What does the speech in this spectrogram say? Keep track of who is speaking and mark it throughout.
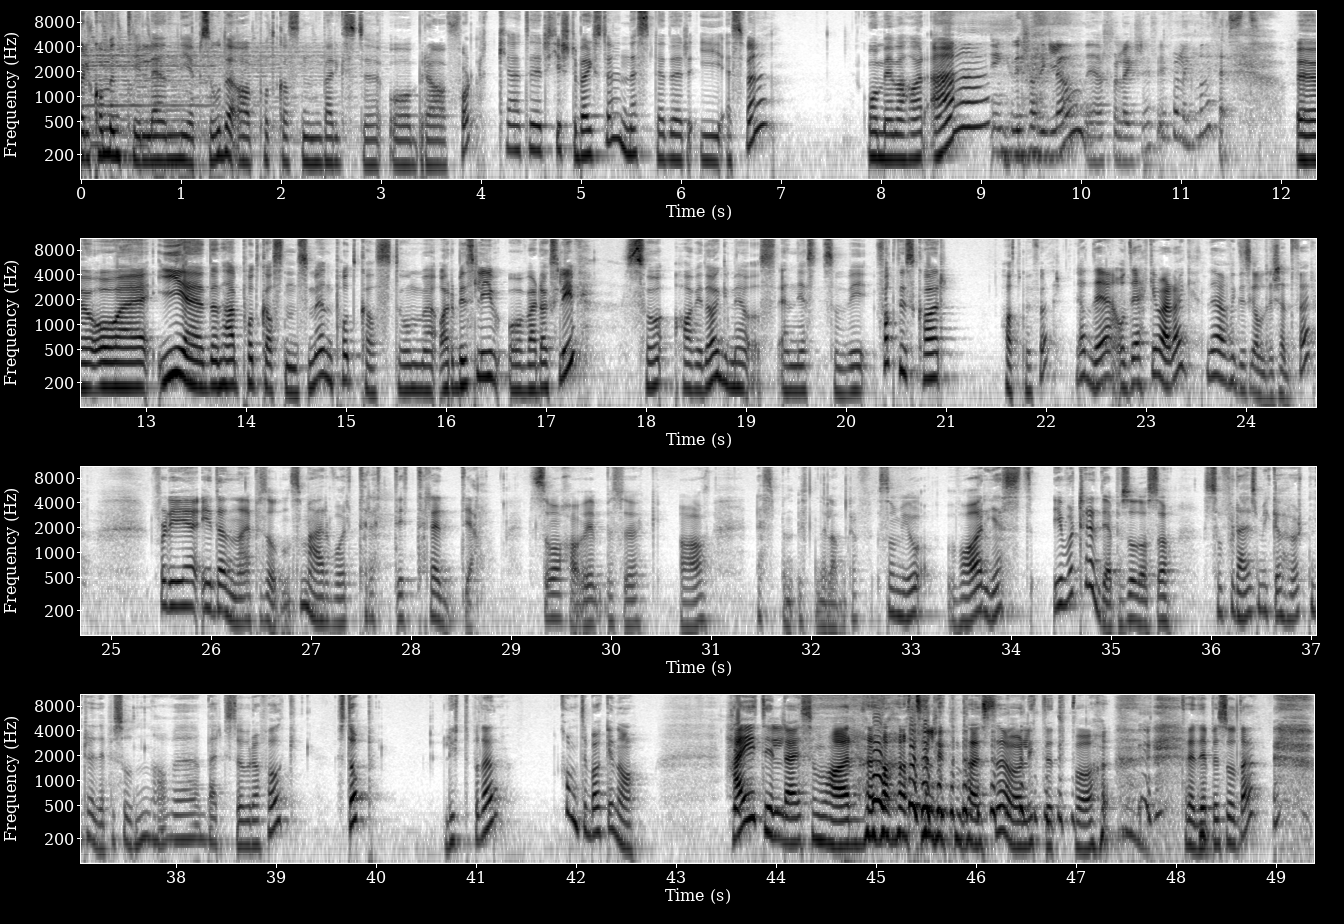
Speaker 1: Velkommen til en ny episode av podkasten 'Bergstø og bra folk'. Jeg heter Kirsti Bergstø, nestleder i SV. Og med meg har jeg
Speaker 2: Ingrid Fargeland. jeg er forlagssjef i Forlaget Manifest.
Speaker 1: Uh, og uh, i denne podkasten, som er en podkast om arbeidsliv og hverdagsliv, så har vi i dag med oss en gjest som vi faktisk har hatt med før.
Speaker 2: Ja, det, og det er ikke hverdag. Det har faktisk aldri skjedd før. Fordi i denne episoden, som er vår 33., så har vi besøk av Espen Utne Landgraf, som jo var gjest i vår tredje episode også. Så for deg som ikke har hørt den tredje episoden av Bergstø og bra folk, stopp! Lytt på den. Kom tilbake nå. Hei til deg som har hatt en liten pause og lyttet på tredje episode.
